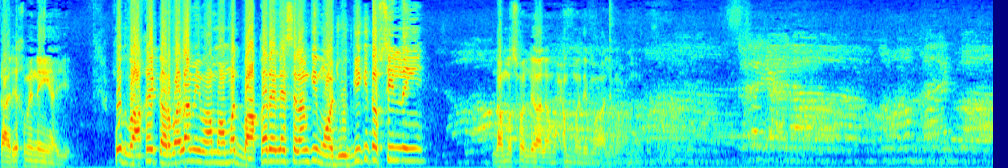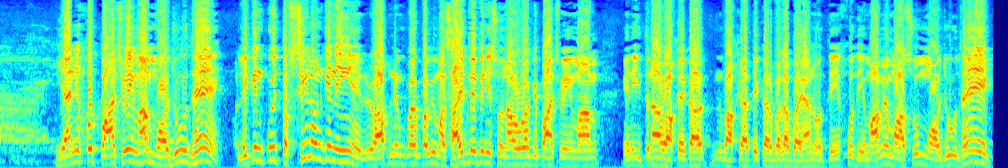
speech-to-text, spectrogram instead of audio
تاریخ میں نہیں آئی ہے۔ خود واقع کربلا میں امام محمد باقر علیہ السلام کی موجودگی کی تفصیل نہیں ہے۔ اللہم صلی علی محمد محمد۔ یعنی خود پانچویں امام موجود ہیں، لیکن کوئی تفصیل ان کی نہیں ہے۔ آپ نے کبھی مصائب میں بھی نہیں سنا ہوگا کہ پانچویں امام یعنی اتنا واقعات کربلا بیان ہوتے ہیں۔ خود امام معصوم موجود ہیں ایک،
